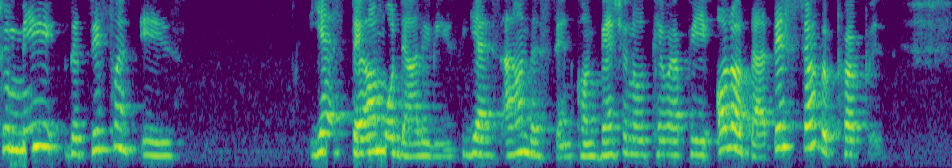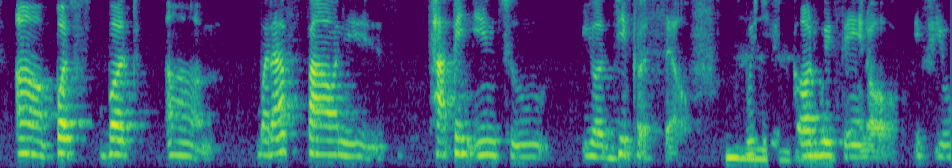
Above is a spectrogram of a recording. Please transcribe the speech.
to me, the difference is, yes, there are modalities. Yes, I understand conventional therapy, all of that. They serve a purpose. Um, but, but um, what I've found is tapping into your deeper self, mm-hmm. which is mm-hmm. God within, or if you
